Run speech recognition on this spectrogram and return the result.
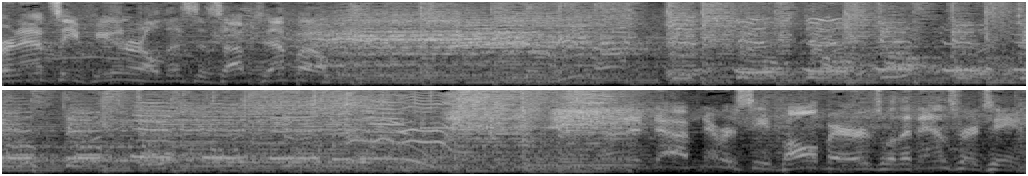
For Nancy funeral, this is up tempo. I've never seen pallbearers with a dance routine.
